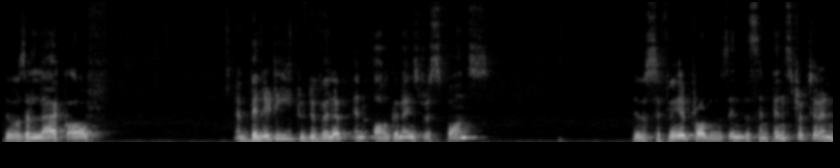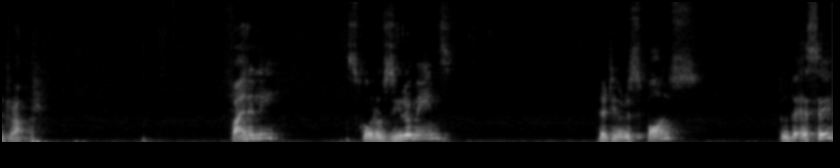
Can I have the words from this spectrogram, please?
There was a lack of ability to develop an organized response. There were severe problems in the sentence structure and grammar. Finally, a score of 0 means that your response to the essay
